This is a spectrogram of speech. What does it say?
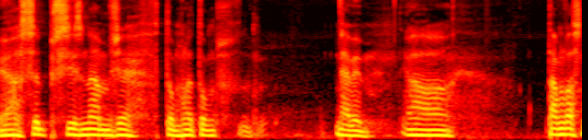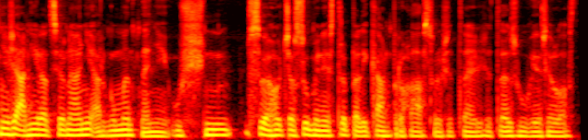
Já se přiznám, že v tomhle tom nevím. Já tam vlastně žádný racionální argument není. Už svého času ministr Pelikán prohlásil, že to je, že to je zhůvěřilost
